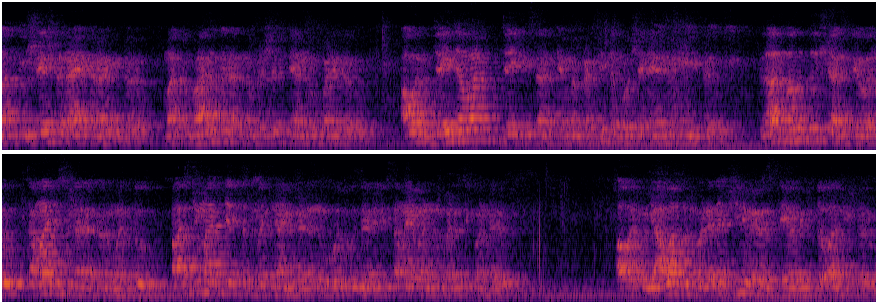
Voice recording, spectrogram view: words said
ಮತ್ತು ಶ್ರೇಷ್ಠ ನಾಯಕರಾಗಿದ್ದರು ಮತ್ತು ಭಾರತ ರತ್ನ ಪ್ರಶಸ್ತಿಯನ್ನು ಪಡೆದರು. ಅವರು ಜೈ ಜವಾನ್, ಜೈ ಕಿಸಾನ್ ಎಂಬ ಪ್ರಸಿದ್ಧ ಘೋಷಣೆಯನ್ನು ನೀಡಿದರು ಲಾಲ್ ಬಹದ್ದೂರ್ ಶಾಸ್ತ್ರಿ ಅವರು ಸಮಾಜ ಸುಧಾರಕರು ಮತ್ತು ಪಾಶ್ಚಿಮಾತ್ಯ ತತ್ವಜ್ಞಾನಿಗಳನ್ನು ಓದುವುದರಲ್ಲಿ ಸಮಯವನ್ನು ಬಳಸಿಕೊಂಡರು. ಅವರು ಯಾವಾಗಲೂ ವರದಕ್ಷಿಣೆ ವ್ಯವಸ್ಥೆಯ ವಿರುದ್ಧವಾಗಿದ್ದರು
